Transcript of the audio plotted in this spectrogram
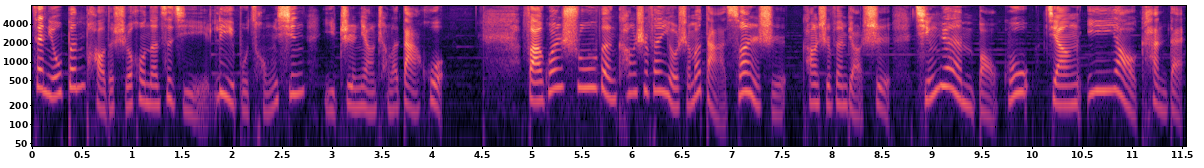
在牛奔跑的时候呢，自己力不从心，以致酿成了大祸。法官舒问康师芬有什么打算时，康师芬表示情愿保孤，将医药看待，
